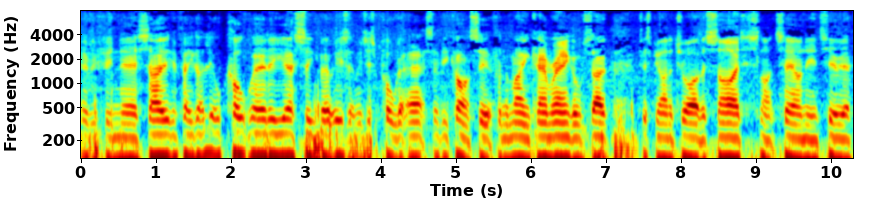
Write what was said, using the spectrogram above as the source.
Everything there. So in fact you've got a little colt where the uh, seat belt is. Let me just pull that out. So if you can't see it from the main camera angle so just behind the driver's side slight tear on the interior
